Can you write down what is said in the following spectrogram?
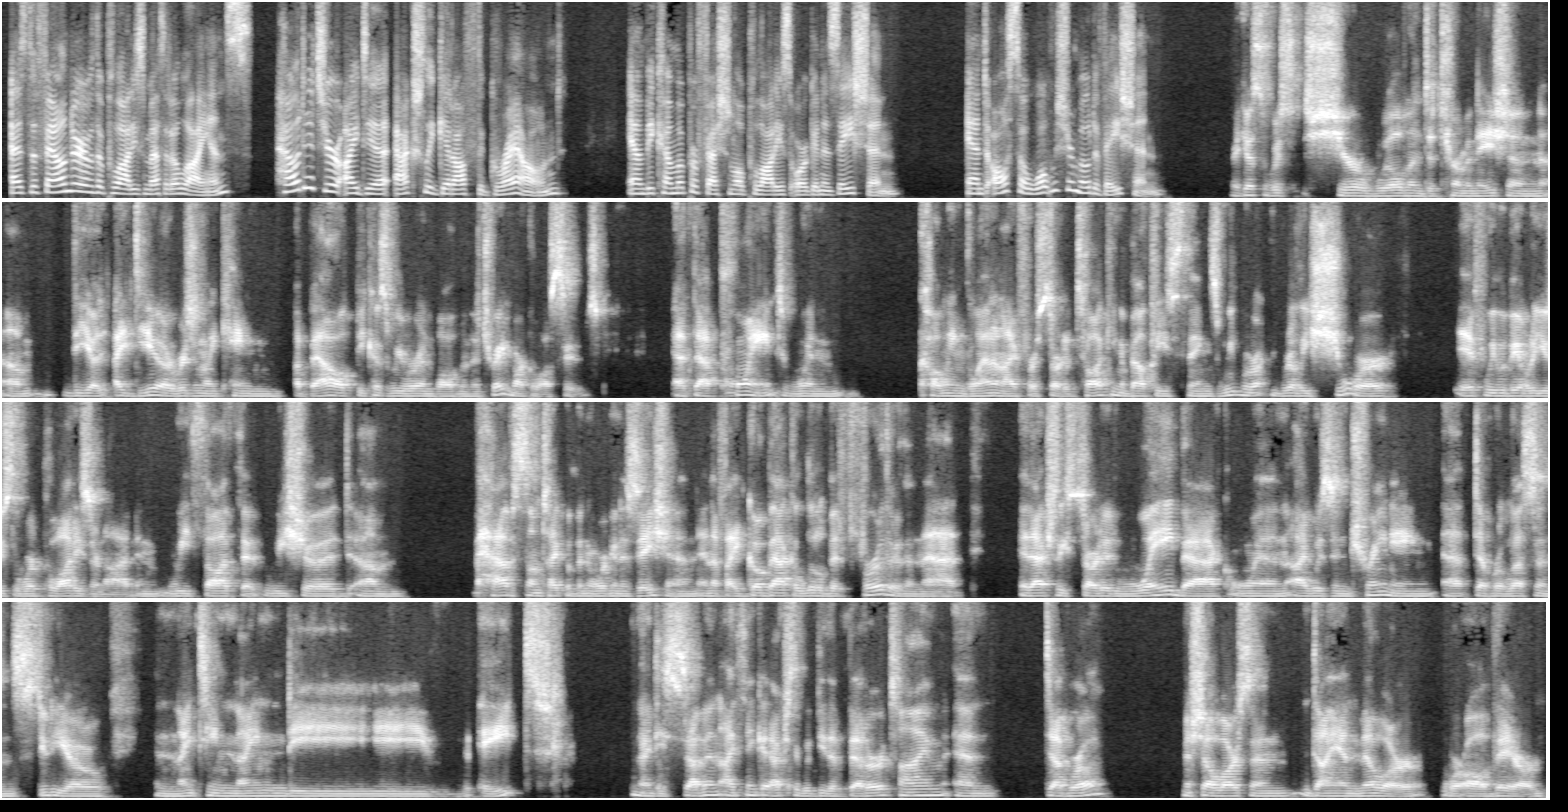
As the founder of the Pilates Method Alliance, how did your idea actually get off the ground and become a professional Pilates organization? And also, what was your motivation? I guess it was sheer will and determination. Um, the uh, idea originally came about because we were involved in the trademark lawsuits. At that point, when Colleen Glenn and I first started talking about these things, we weren't really sure if we would be able to use the word Pilates or not. And we thought that we should um, have some type of an organization. And if I go back a little bit further than that, it actually started way back when I was in training at Deborah Lessen's studio in 1998, 97. I think it actually would be the better time. And Deborah, Michele Larsson, Diane Miller were all there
